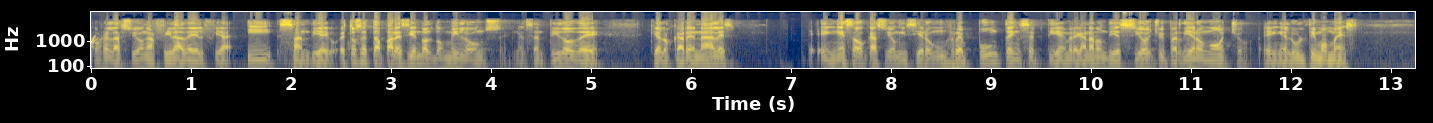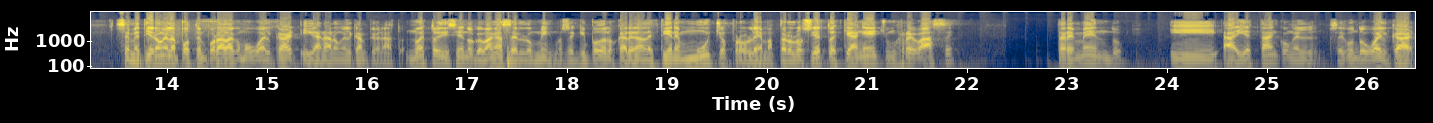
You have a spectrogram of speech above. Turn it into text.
con relación a Filadelfia y San Diego. Esto se está pareciendo al 2011 en el sentido de que los Cardenales en esa ocasión hicieron un repunte en septiembre, ganaron 18 y perdieron 8 en el último mes. Se metieron en la postemporada como wildcard y ganaron el campeonato. No estoy diciendo que van a hacer lo mismo. Ese equipo de los Cardenales tiene muchos problemas, pero lo cierto es que han hecho un rebase tremendo y ahí están con el segundo wild card.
